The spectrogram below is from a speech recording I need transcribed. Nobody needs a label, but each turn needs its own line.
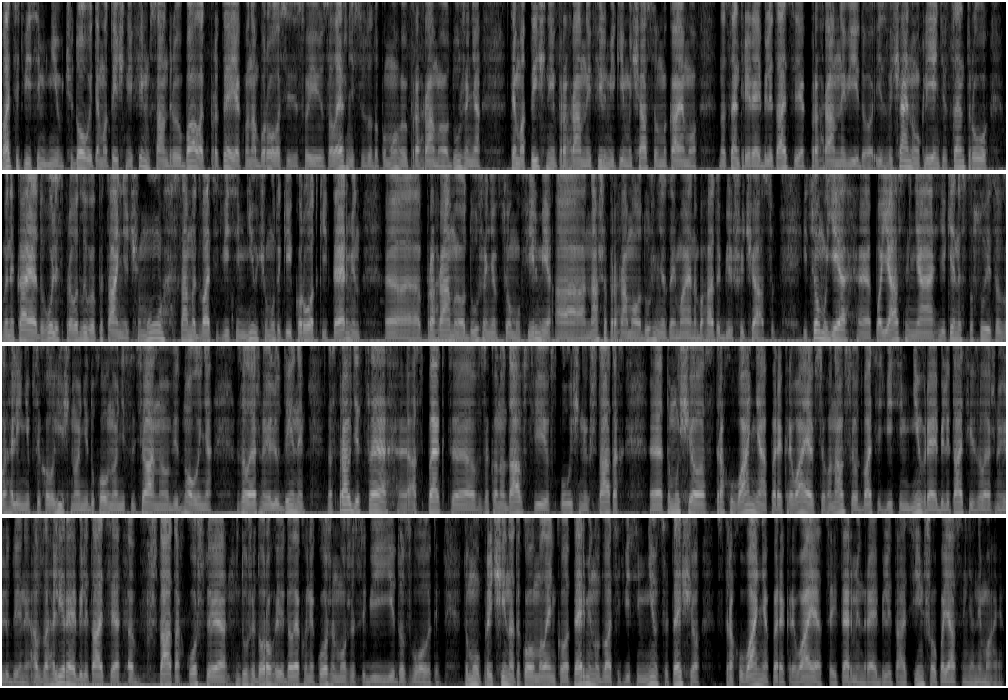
28 днів. Чудовий тематичний фільм з Сандрою Балак про те, як вона боролася зі своєю залежністю за допомогою програми одужання. Тематичний програмний фільм, який ми часто вмикаємо на центрі реабілітації як програмне відео. І звичайно, у клієнтів центру виникає доволі справедливе питання, чому саме 28 днів, чому такий короткий термін е, програми одужання в цьому фільмі. А наша програма одужання займає набагато більше часу. І цьому є е, пояснення, яке не стосується взагалі ні психологічного, ні духовного, ні соціального відновлення залежної людини. Насправді це е, аспект е, в законодавстві в Сполучених Штатах, е, тому що страхування перекриває всього-навсього 28 днів реабілітації залежної людини. А взагалі реабілітація в Штатах коштує дуже дорого і далеко не кожен може собі її дозволити. Тому причина такого маленького терміну 28 днів це те, що страхування перекриває цей термін реабілітації. Іншого пояснення немає.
